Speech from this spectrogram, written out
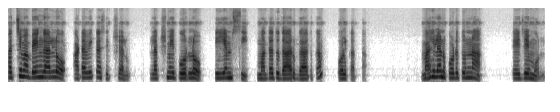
పశ్చిమ బెంగాల్లో అటవిక శిక్షలు. లక్ష్మీపూర్లో టీఎంసీ మద్దతుదారు ఘాతుకం కోల్కత్తా. మహిళను కొడుతున్న తేజేమోల్.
